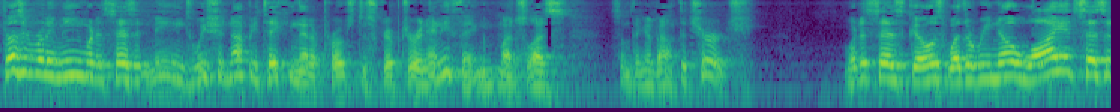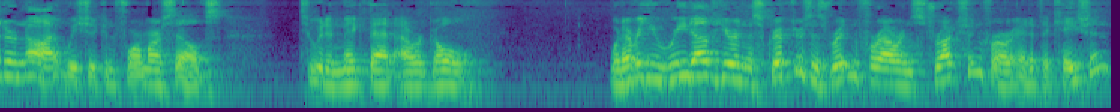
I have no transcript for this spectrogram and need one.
doesn't really mean what it says it means. We should not be taking that approach to scripture in anything, much less something about the church. What it says goes, whether we know why it says it or not, we should conform ourselves to it and make that our goal. Whatever you read of here in the scriptures is written for our instruction, for our edification,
